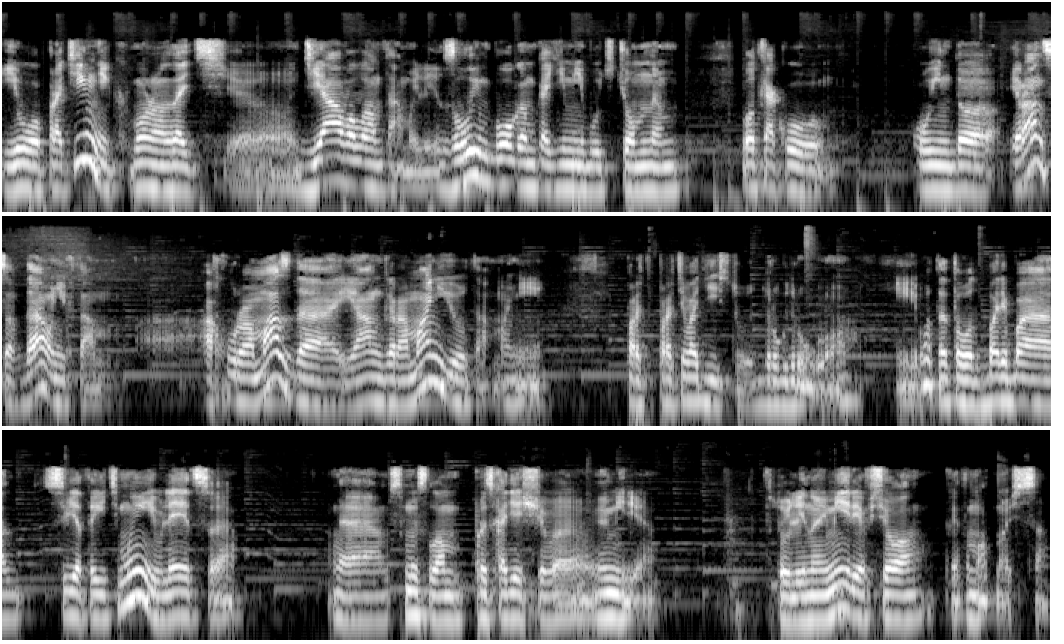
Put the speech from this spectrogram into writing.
его противник, можно назвать дьяволом там, или злым богом каким-нибудь темным, вот как у у индо-иранцев, да, у них там Ахура Мазда и Ангара Манью, там они противодействуют друг другу. И вот эта вот борьба света и тьмы является э, смыслом происходящего в мире в той или иной мере все к этому относится.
